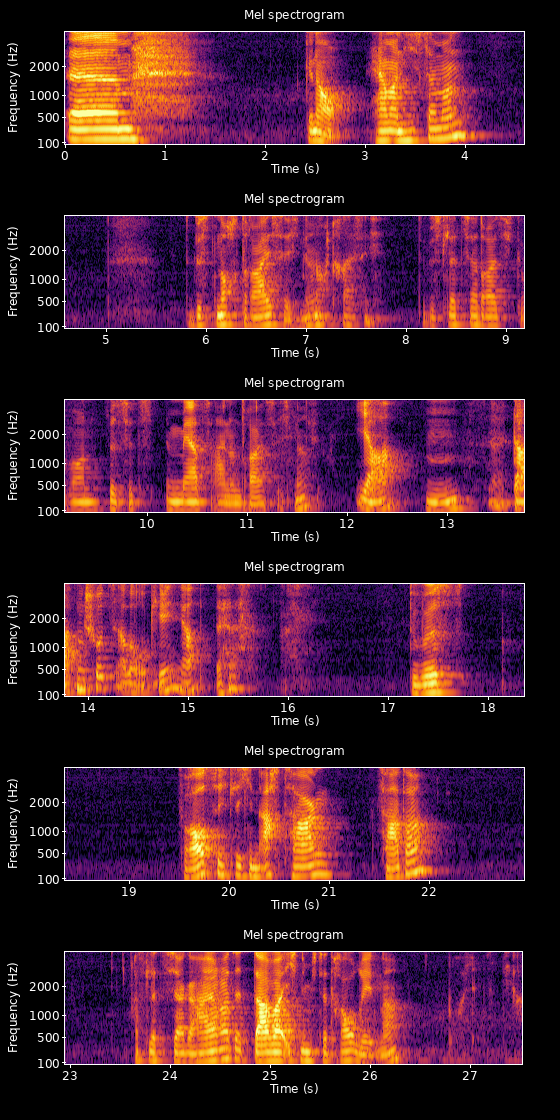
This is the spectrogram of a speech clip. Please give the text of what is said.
Ähm, genau. Hermann Hiestermann. Du bist noch 30, ne? Noch 30. Du bist letztes Jahr 30 geworden. Bist jetzt im März 31, ne? Ja, Mhm. Datenschutz, aber okay, ja. Du wirst voraussichtlich in acht Tagen Vater. Hast letztes Jahr geheiratet. Da war ich nämlich der Trauredner. Boah, letztes Jahr.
